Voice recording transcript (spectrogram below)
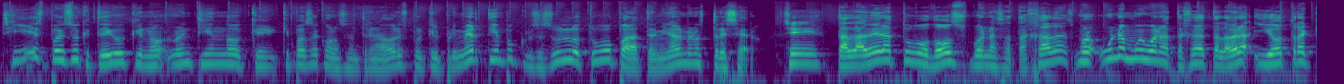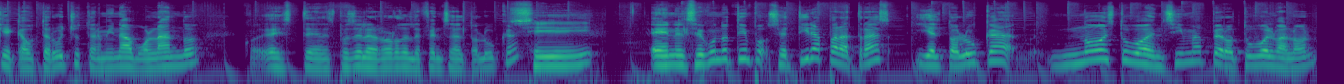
Sí, es por eso que te digo que no, no entiendo qué, qué pasa con los entrenadores, porque el primer tiempo Cruz Azul lo tuvo para terminar al menos 3-0. Sí. Talavera tuvo dos buenas atajadas. Bueno, una muy buena atajada de Talavera y otra que Cauterucho termina volando este, después del error del defensa del Toluca. Sí, En el segundo tiempo se tira para atrás y el Toluca no estuvo encima, pero tuvo el balón.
